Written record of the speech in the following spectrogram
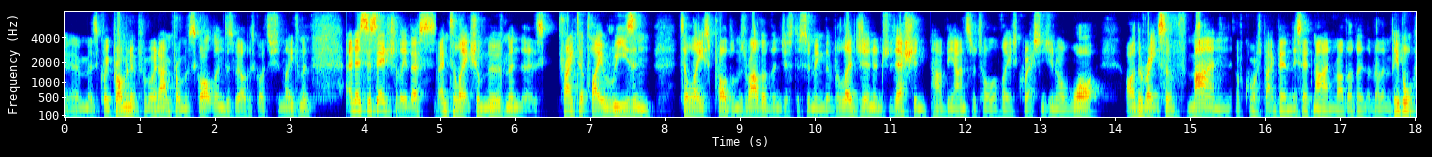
Um, it's quite prominent from where I'm from, in Scotland as well, the Scottish Enlightenment. And it's essentially this intellectual movement that's trying to apply reason to life's problems rather than just assuming that religion and tradition have the answer to all of life's questions. You know, what are the rights of man? Of course, back then they said man rather than rather than people.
